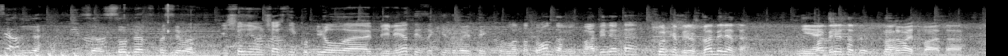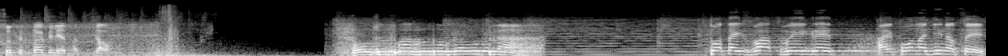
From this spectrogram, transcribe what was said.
Все. Все, супер, спасибо. Еще один участник купил э, билет и закидывает их в лототрон, даже два билета. Сколько берешь? Два билета? Ні, Два билета? Ну, давай два, да. Супер, два билета. Взял. Ocean Plaza, доброе утро! Кто-то из вас выиграет iPhone 11.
